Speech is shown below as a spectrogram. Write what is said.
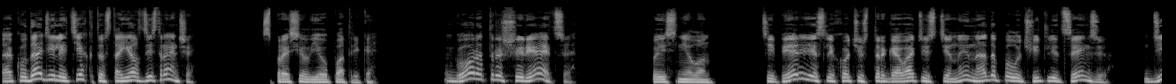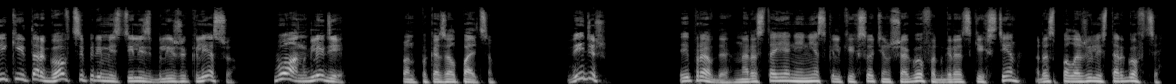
«А куда дели тех, кто стоял здесь раньше?» — спросил я у Патрика. «Город расширяется», — пояснил он. «Теперь, если хочешь торговать у стены, надо получить лицензию. Дикие торговцы переместились ближе к лесу. Вон, гляди!» Он показал пальцем. Видишь?» И правда, на расстоянии нескольких сотен шагов от городских стен расположились торговцы.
